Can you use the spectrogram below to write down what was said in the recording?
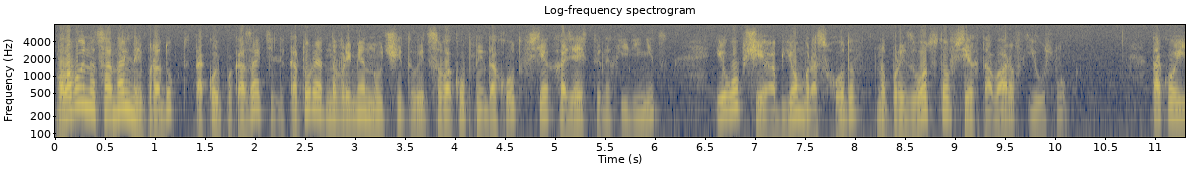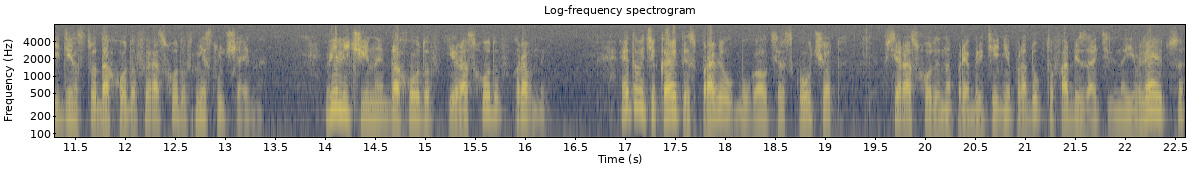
Воловой национальный продукт – такой показатель, который одновременно учитывает совокупный доход всех хозяйственных единиц и общий объем расходов на производство всех товаров и услуг. Такое единство доходов и расходов не случайно. Величины доходов и расходов равны. Это вытекает из правил бухгалтерского учета все расходы на приобретение продуктов обязательно являются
